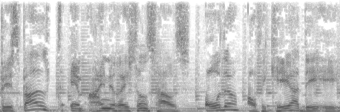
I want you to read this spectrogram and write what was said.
Bis bald im Einrichtungshaus oder auf ikea.de.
